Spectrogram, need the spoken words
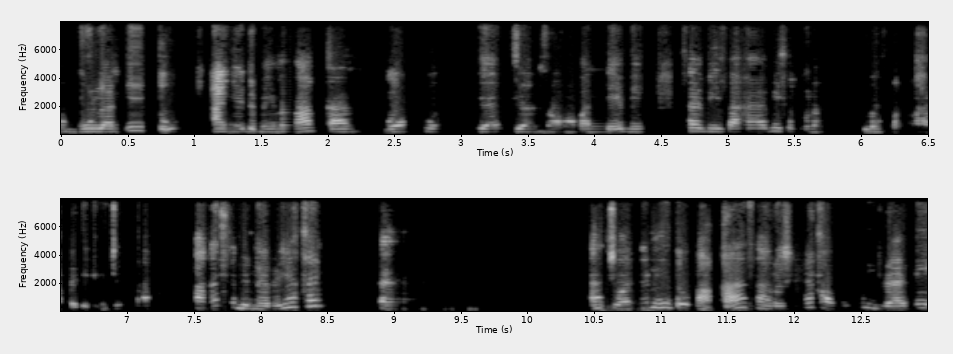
sebulan itu hanya demi makan, GoFood, jajan sama pandemi. Saya bisa habis sebulan dua setengah sampai tiga juta. Maka sebenarnya kan eh, acuannya itu maka seharusnya kamu pun berani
